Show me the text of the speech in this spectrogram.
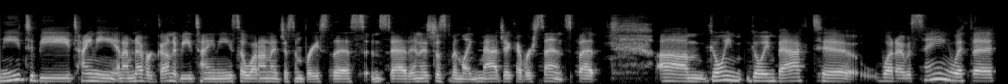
need to be tiny and I'm never going to be tiny. So why don't I just embrace this instead? And it's just been like magic ever since. But um, going going back to what I was saying with the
